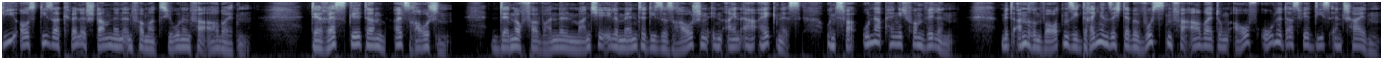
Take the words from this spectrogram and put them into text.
die aus dieser Quelle stammenden Informationen verarbeiten. Der Rest gilt dann als Rauschen. Dennoch verwandeln manche Elemente dieses Rauschen in ein Ereignis, und zwar unabhängig vom Willen. Mit anderen Worten, sie drängen sich der bewussten Verarbeitung auf, ohne dass wir dies entscheiden.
